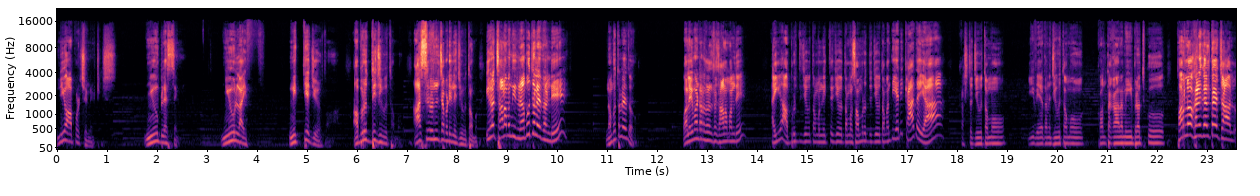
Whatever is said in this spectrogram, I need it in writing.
new opportunities new blessing new life నిత్య జీవితం అభివృద్ధి జీవితం ఆశీర్వదించబడిన జీవితం ఈరోజు చాలా మంది నమ్ముతలేదండి. నమ్ముతలేదు. వాళ్ళు ఏమంటారు తెలుసా చాలామంది? అయ్యా అభివృద్ధి జీవితము నిత్య జీవితము సమృద్ధి జీవితం అంతే అని కాదయ్యా. కష్ట జీవితము ఈ వేదన జీవితము కొంతకాలం ఈ బ్రతుకు పరలోకానికి వెళ్తే చాలు.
